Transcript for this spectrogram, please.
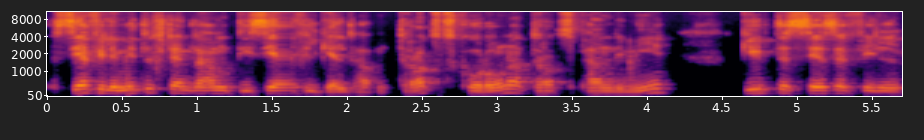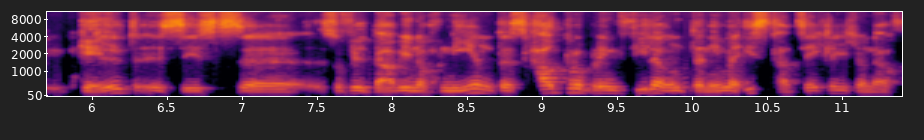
sehr viele Mittelständler haben, die sehr viel Geld haben. Trotz Corona, trotz Pandemie gibt es sehr, sehr viel Geld. Es ist äh, so viel da wie noch nie. Und das Hauptproblem vieler Unternehmer ist tatsächlich und auch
